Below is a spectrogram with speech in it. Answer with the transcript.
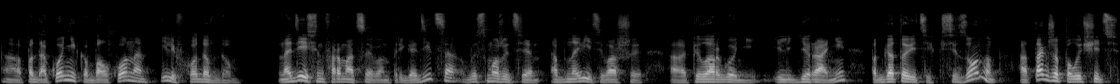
а, подоконника, балкона или входа в дом. Надеюсь, информация вам пригодится. Вы сможете обновить ваши э, пеларгонии или герани, подготовить их к сезону, а также получить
